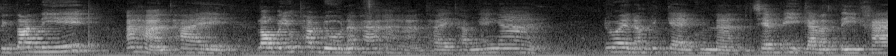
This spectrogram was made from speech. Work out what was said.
ถึงตอนนี้อาหารไทยลองประยุกต์ทำดูนะคะ อาหารไทยทำง่ายๆ ด้วยน้ำพริกแกงคุณนันเชฟดีการันตีค่ะ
